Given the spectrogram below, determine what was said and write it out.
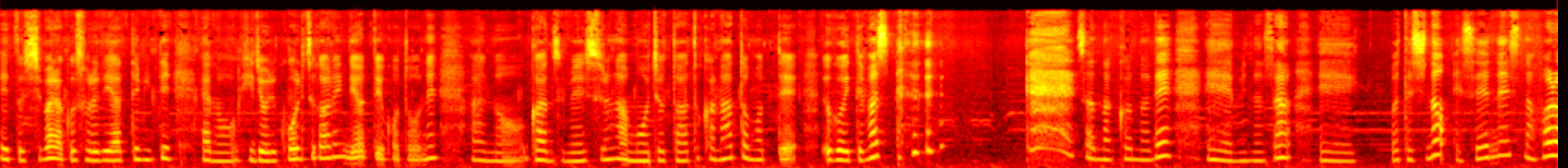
えっと、しばらくそれでやってみてあの非常に効率が悪いんだよっていうことをねあのガン詰めするのはもうちょっと後かなと思って動いてます。そんなこんなで、えー、皆さん、えー、私の SNS のフォロ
